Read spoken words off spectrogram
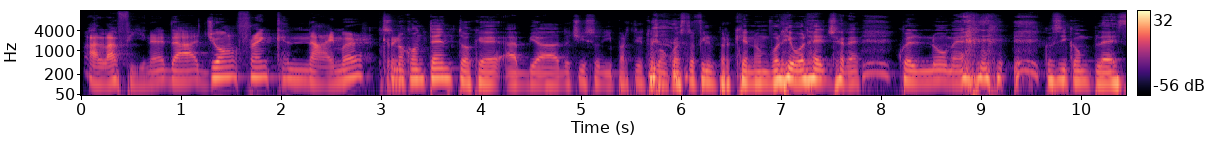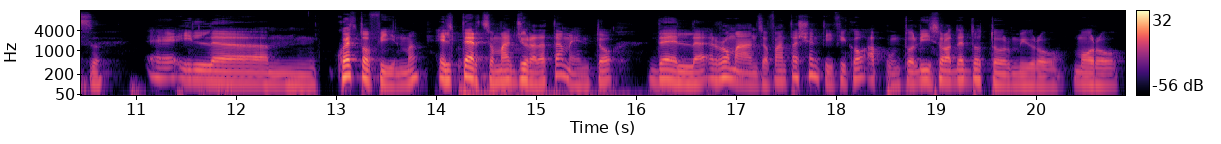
alla fine da John Frankenheimer. Sono contento che abbia deciso di partire tu con questo film perché non volevo leggere quel nome così complesso. Il, ehm, questo film è il terzo maggiore adattamento del romanzo fantascientifico, appunto L'isola del dottor Moreau. Moreau.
